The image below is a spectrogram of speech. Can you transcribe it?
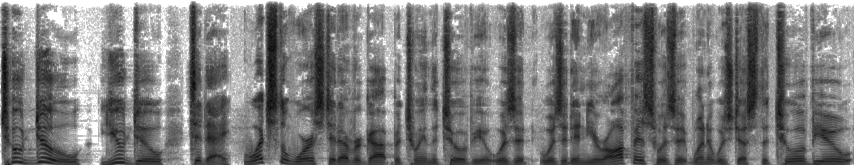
to do you do today. What's the worst it ever got between the two of you? Was it was it in your office? Was it when it was just the two of you?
